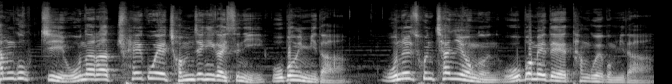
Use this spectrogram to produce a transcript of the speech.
삼국지 오나라 최고의 점쟁이가 있으니 오범입니다. 오늘 손찬이 형은 오범에 대해 탐구해봅니다.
